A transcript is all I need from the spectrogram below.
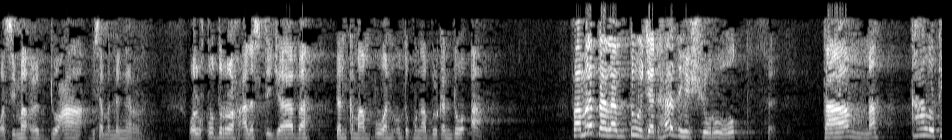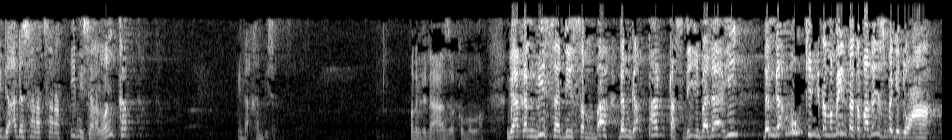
Wasima'ud du'a bisa mendengar. Wal qudrah al istijabah dan kemampuan untuk mengabulkan doa. Famata lam tujad hadhihi syurut tamah kalau tidak ada syarat-syarat ini secara lengkap tidak akan bisa. Nggak akan bisa disembah dan nggak pantas diibadahi dan nggak mungkin kita meminta kepadanya sebagai doa.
